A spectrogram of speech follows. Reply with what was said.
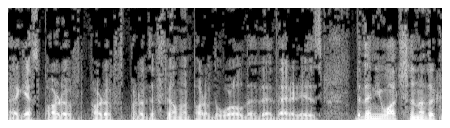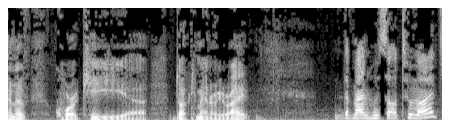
I guess part of part of part of the film and part of the world that, that it is. But then you watched another kind of quirky uh, documentary, right? The Man Who Saw Too Much.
